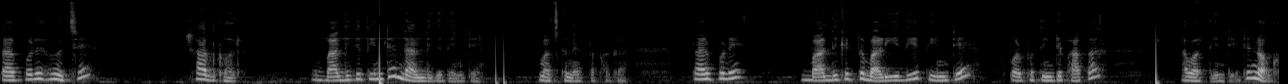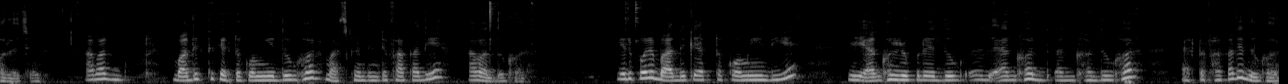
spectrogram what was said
তারপরে হয়েছে সাত ঘর। বাঁদিকে তিনটে ডান দিকে তিনটে, মাঝখানে একটা ফাঁকা। তারপরে বাঁদিকে একটা বাড়িয়ে দিয়ে তিনটে, পরপর তিনটে ফাঁকা, আবার তিনটে, এটা ন ঘর হয়েছে। আবার বাঁদিক থেকে একটা কমিয়ে দু ঘর মাঝখানে তিনটে ফাঁকা দিয়ে আবার দু ঘর এরপরে বাঁদিকে একটা কমিয়ে দিয়ে এই এক ঘরের উপরে দু, এক ঘর এক ঘর, দু ঘর, একটা ফাঁকা দিয়ে দু ঘর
